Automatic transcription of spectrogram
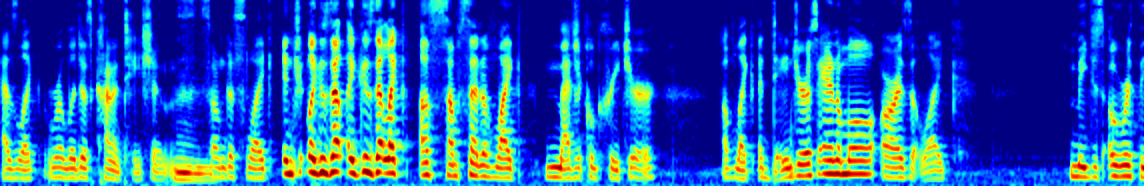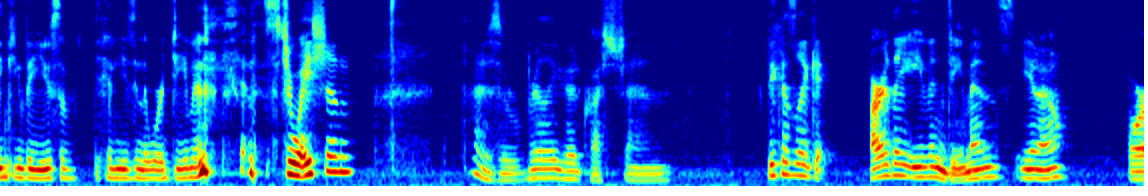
has like religious connotations. Mm-hmm. So I'm just like, int- like, is that like is that like a subset of like magical creature, of like a dangerous animal, or is it like me just overthinking the use of him using the word demon in the situation? That is a really good question. Because, like, are they even demons, you know? Or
